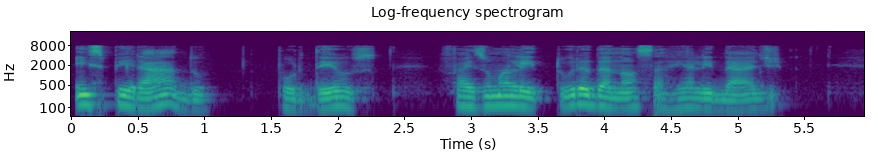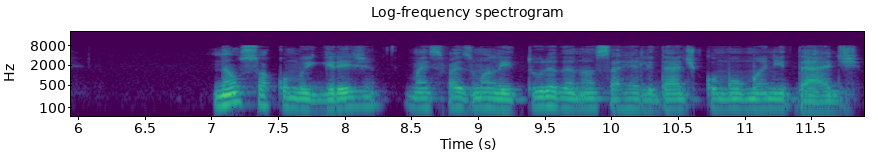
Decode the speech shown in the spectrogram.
inspirado por Deus, faz uma leitura da nossa realidade, não só como igreja, mas faz uma leitura da nossa realidade como humanidade.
